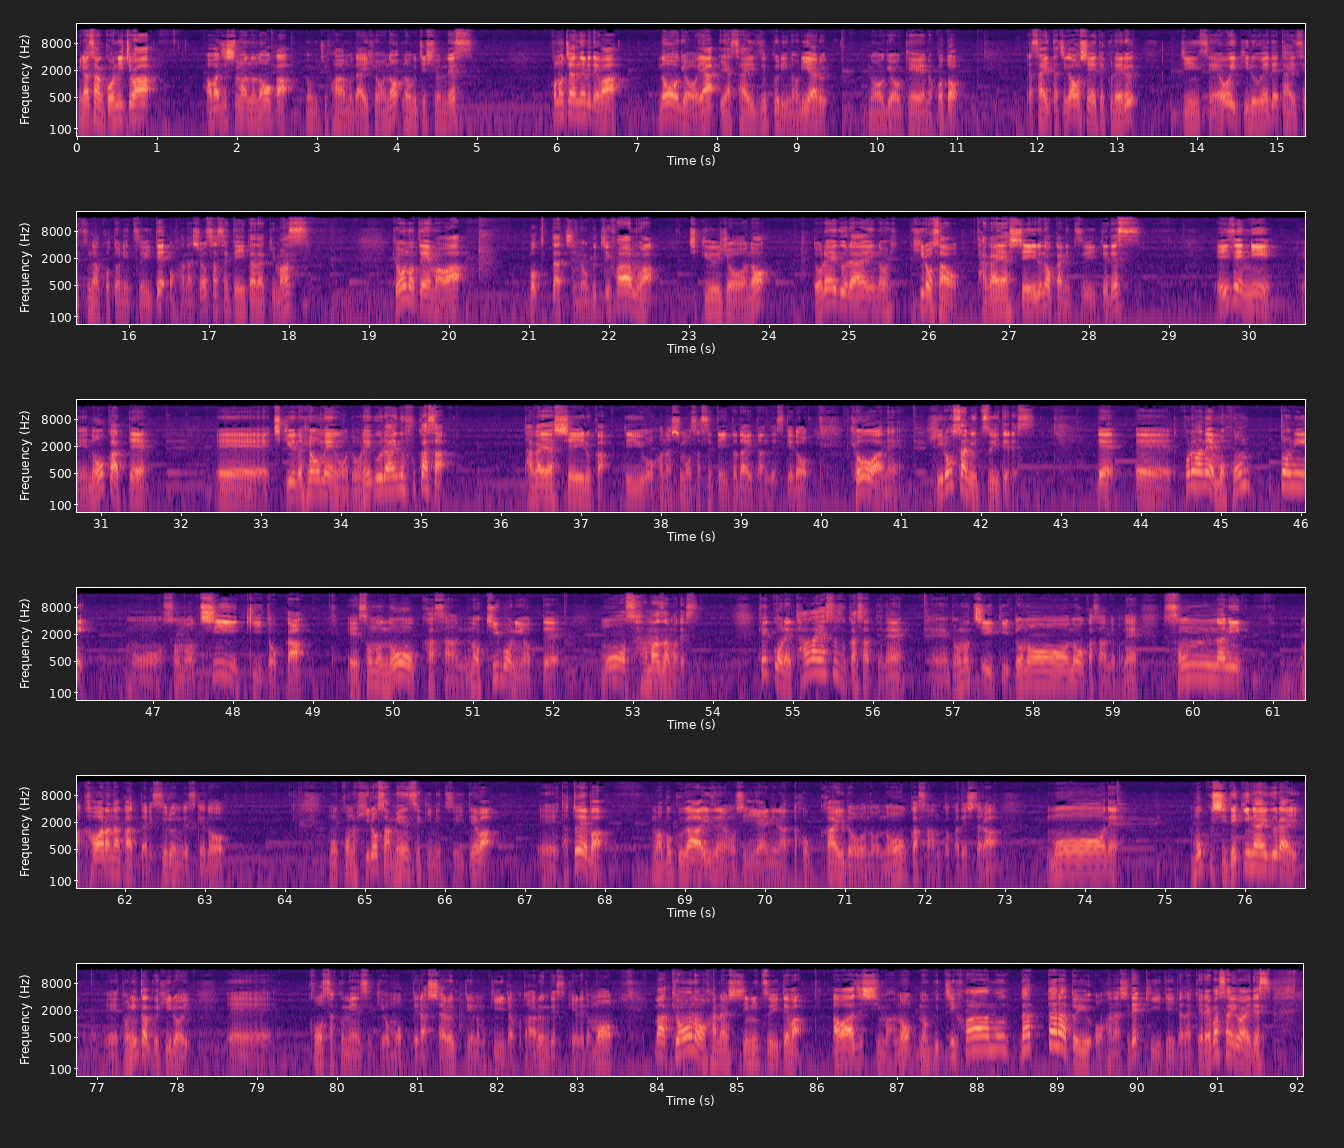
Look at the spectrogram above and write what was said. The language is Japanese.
皆さんこんにちは。淡路島の農家野口ファーム代表の野口俊です。このチャンネルでは農業や野菜作りのリアル農業経営のこと野菜たちが教えてくれる人生を生きる上で大切なことについてお話をさせていただきます。今日のテーマは僕たち野口ファームは地球上のどれぐらいの広さを耕しているのかについてです。以前に、え農家って、えー、地球の表面をどれぐらいの深さ耕しているかっていうお話もさせていただいたんですけど今日はね広さについてです。で、えー、これはねもう本当にもうその地域とか、えー、その農家さんの規模によってもう様々です。結構ね耕す深さってね、えー、どの地域どの農家さんでもねそんなに、まあ、変わらなかったりするんですけどもうこの広さ面積については、えー、例えば、まあ、僕が以前お知り合いになった北海道の農家さんとかでしたらもうね目視できないぐらい、えー、とにかく広い、えー、工作面積を持ってらっしゃるっていうのも聞いたことあるんですけれどもまあ今日のお話については淡路島の野口ファームだったらというお話で聞いていただければ幸いです。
